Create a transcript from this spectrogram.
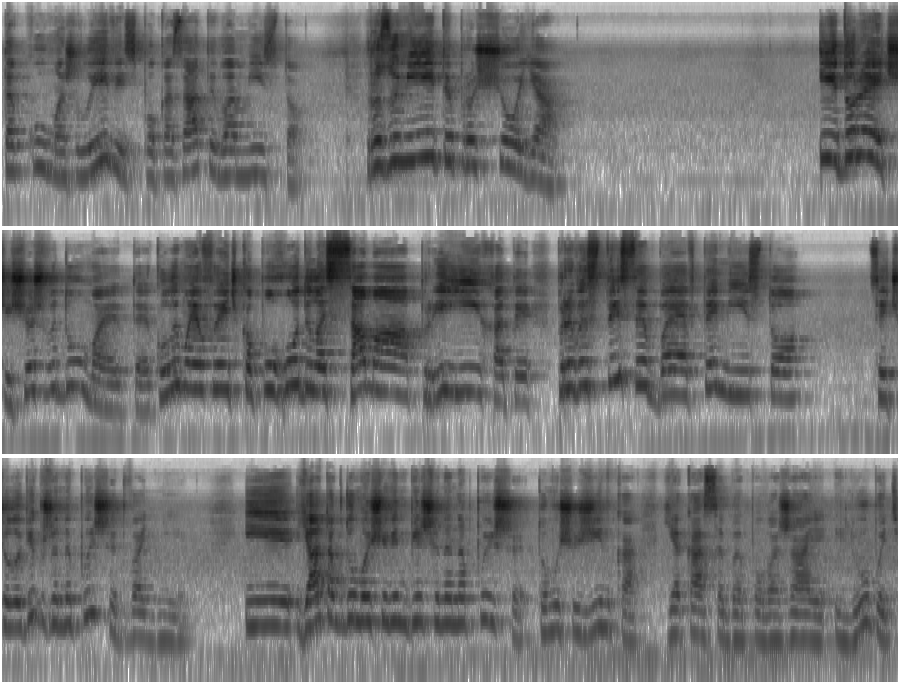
таку можливість показати вам місто. Розумієте, про що я? І до речі, що ж ви думаєте, коли моя феєчка погодилась сама приїхати, привезти себе в те місто, цей чоловік вже не пише два дні. І я так думаю, що він більше не напише, тому що жінка, яка себе поважає і любить,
